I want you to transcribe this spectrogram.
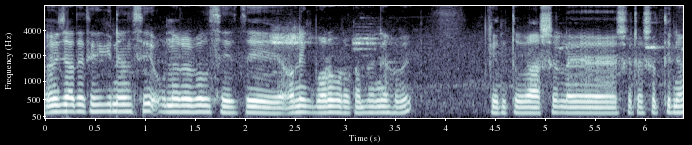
ওই যাদের থেকে কিনে আনছি, ওনারা বলছে যে অনেক বড় বড় কামরাঙ্গা হবে। কিন্তু আসলে সেটা সত্যি না।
